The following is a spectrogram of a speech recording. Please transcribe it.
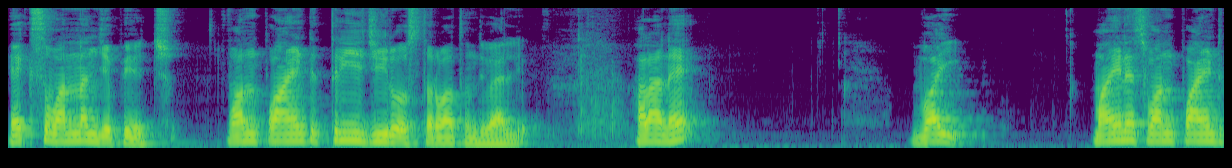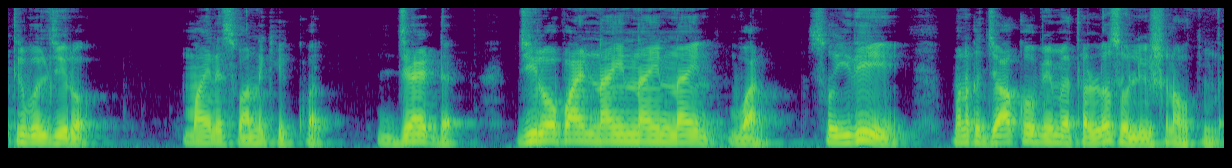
ఎక్స్ వన్ అని చెప్పేయచ్చు. వన్ పాయింట్ త్రీ జీరోస్ తర్వాత ఉంది వాల్యూ అలానే Y minus one point triple zero minus వన్కి equal. Z zero point nine nine nine one. So ఇది మనకు జాకోబీ మెథడ్లో సొల్యూషన్ అవుతుంది.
